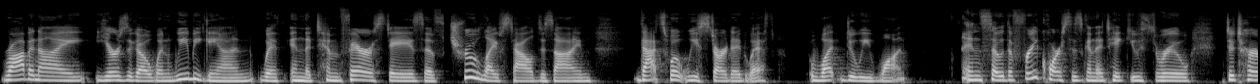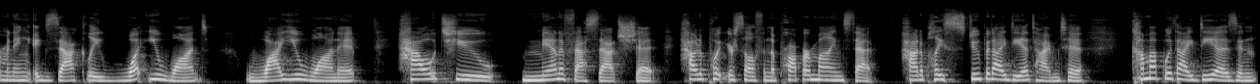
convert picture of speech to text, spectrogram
rob and i years ago when we began with in the tim ferriss days of true lifestyle design that's what we started with. What do we want? And so the free course is going to take you through determining exactly what you want why you want it how to manifest that shit, how to put yourself in the proper mindset, how to play stupid idea time to come up with ideas. And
